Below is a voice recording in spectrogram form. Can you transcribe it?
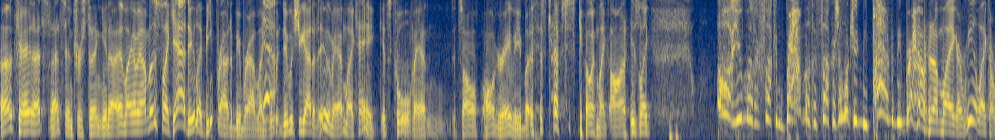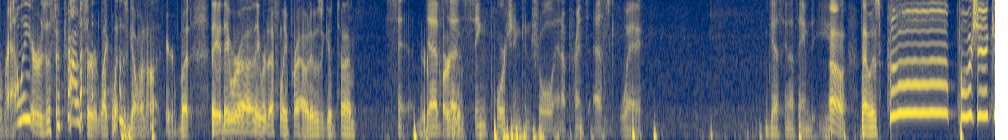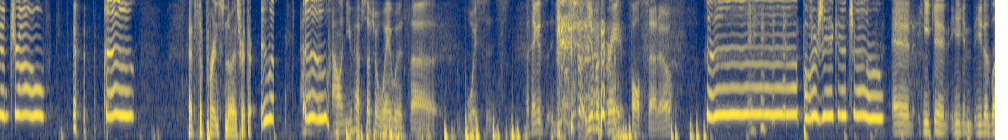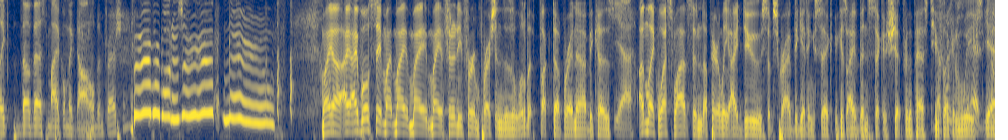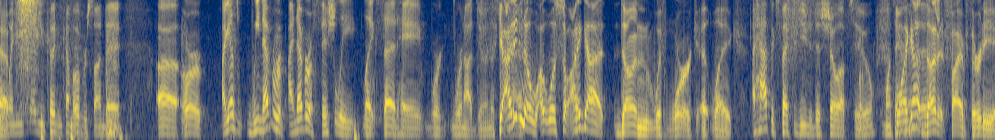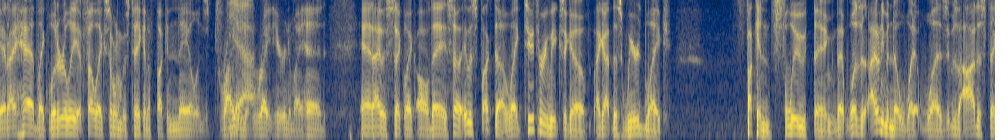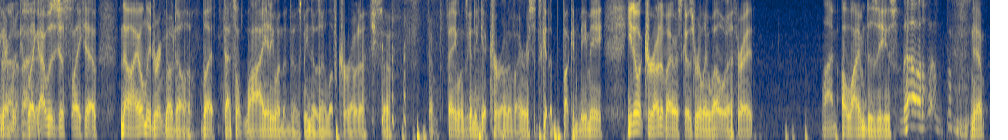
okay, that's that's interesting, you know. And like, I mean, I'm just like, yeah, dude, like, be proud to be brown. Like, Yeah. do, do what you got to do, man. Like, hey, it's cool, man. It's all all gravy. But this guy was just going like on. He's like, oh, you motherfucking brown motherfuckers! I want you to be proud to be brown. And I'm like, are we at like a rally or is this a concert? like, what is going on here? But they they were uh, they were definitely proud. It was a good time. Si- Deb says, "Sing portion control in a prince-esque way." I'm guessing that's aimed at you. Oh, that was ah, portion control. Ooh. That's the Prince noise right there. Ooh, ooh. Alan, you have such a way with uh, voices. I think it's you have, a, you have a great falsetto, Ah, portion control. and he can he can he does like the best Michael McDonald impression. Everybody's it now. My, uh, I, I will say my, my, my, my affinity for impressions is a little bit fucked up right now because Yeah. unlike Wes Watson, apparently I do subscribe to getting sick because I've been sick as shit for the past two That's what fucking you weeks. Said. Yeah. So when you said you couldn't come over Sunday, uh, or I guess we never, I never officially like said, "Hey, we're we're not doing this." yeah, I didn't know. Well, so I got done with work at like I half expected you to just show up too. Once Well, I got did. done at 5:30, and I had like literally, it felt like someone was taking a fucking nail and just driving Yeah. it right here into my head, and I was sick like all day. So it was fucked up. Like two, three weeks ago, I got this weird like fucking flu thing that wasn't. I don't even know what it was. It was the oddest thing ever because like I was just like, uh, no, I only drink Modelo, but that's a lie. Anyone that knows me knows I love Corona. So if, if anyone's gonna get coronavirus, it's gonna fucking be me. You know what coronavirus goes really well with, right? Lime. A Lyme disease. No. Yep.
